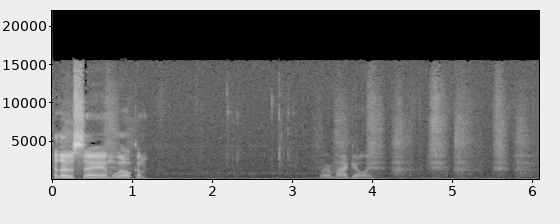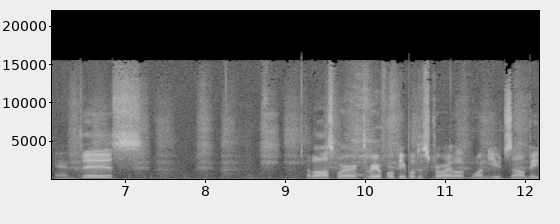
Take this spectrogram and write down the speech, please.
Hello, Sam. Welcome. Where am I going? And this... A boss where three or four people destroy one huge zombie.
